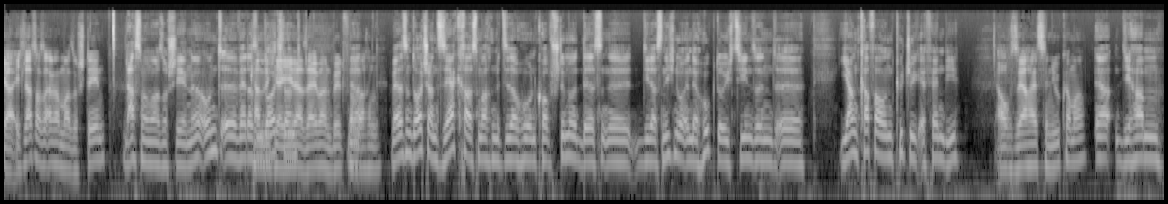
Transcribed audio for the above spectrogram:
Ja, ich lasse das einfach mal so stehen. Lassen wir mal so stehen, ne? Und äh, wer das Kann in sich ja Deutschland. jeder selber ein Bild von Ja. machen. Wer das in Deutschland sehr krass macht mit dieser hohen Kopfstimme, das, äh, die das nicht nur in der Hook durchziehen, sind äh, Young Kaffer und Küçük Effendi. Auch sehr heiße Newcomer. Ja, die haben,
